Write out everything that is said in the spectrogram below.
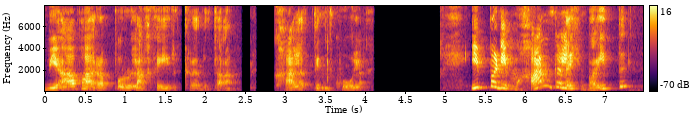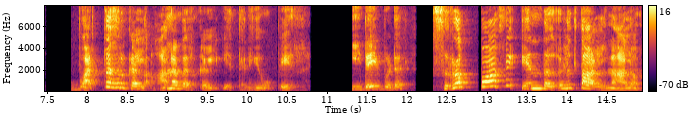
வியாபார பொருளாக இருக்கிறது தான் காலத்தின் கோலம். இப்படி மகான்களை வைத்து வர்த்தகர்கள் ஆனவர்கள் எத்தனையோ பேர். இதைவிட சிறப்பாக எந்த எழுத்தாளனாலும்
